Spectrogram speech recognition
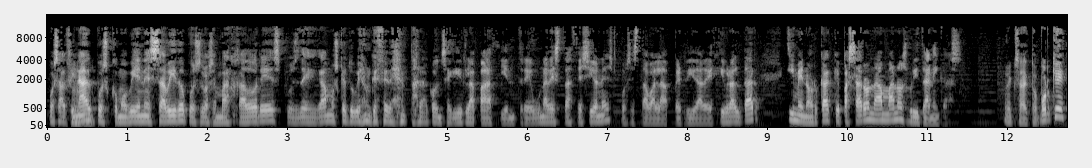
Pues al final, pues como bien es sabido, pues los embajadores, pues digamos que tuvieron que ceder para conseguir la paz y entre una de estas cesiones, pues estaba la pérdida de Gibraltar y Menorca, que pasaron a manos británicas. Exacto. ¿Por qué?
